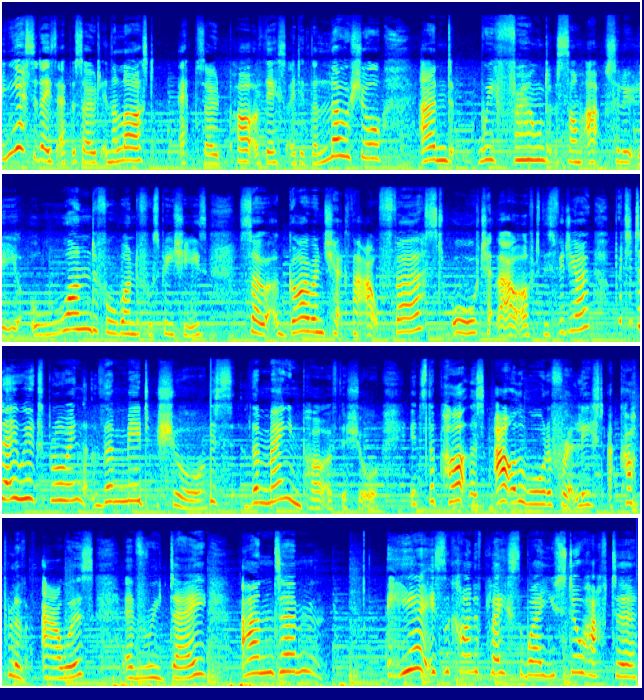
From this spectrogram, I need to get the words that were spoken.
In yesterday's episode, in the last episode part of this I did the lower shore and we found some absolutely wonderful wonderful species. So go and check that out first or check that out after this video. But today we're exploring the mid shore. It's the main part of the shore. It's the part that's out of the water for at least a couple of hours every day. And um, here is the kind of place where you still have to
